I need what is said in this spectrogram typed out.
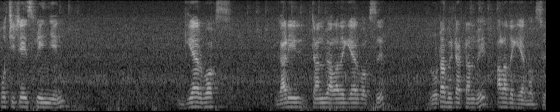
পঁচিশ এইচপি ইঞ্জিন গিয়ার বক্স গাড়ি টানবে আলাদা গিয়ার বক্সে রোটাভেটার টানবে আলাদা গিয়ার বক্সে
